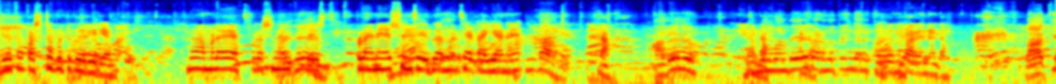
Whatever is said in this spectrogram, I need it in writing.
ഇതൊക്കെ കഷ്ടപ്പെട്ട് കയറി വരികയാണ് ഇത് നമ്മളെ എക്സ്പ്രഷൻ എക്സ്പ്ലനേഷൻ ചെയ്തു തന്ന ചേട്ടായിയാണ്. ഓരോന്ന് പറയുന്നുണ്ടോ? ബാക്കി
